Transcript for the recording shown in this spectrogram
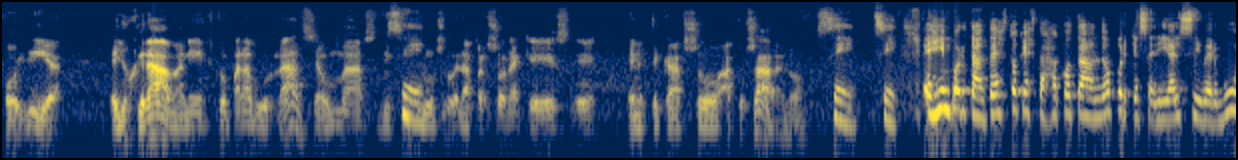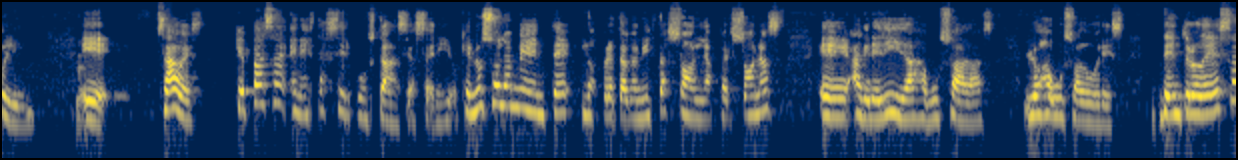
hoy día, ellos graban esto para burlarse aún más incluso de la persona que es en este caso acusada, ¿no? Sí, sí. Es importante esto que estás acotando porque sería el ciberbullying. Eh, ¿Sabes? ¿Qué pasa en estas circunstancias, Sergio? Que no solamente los protagonistas son las personas eh, agredidas, abusadas, los abusadores. Dentro de esa,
